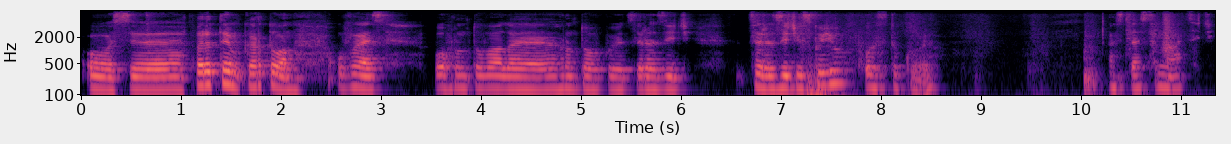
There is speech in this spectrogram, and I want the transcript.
Ось, е, перед тим картон увесь погрунтували ґрунтовкою церезичівською, ось такою. СТ-17.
